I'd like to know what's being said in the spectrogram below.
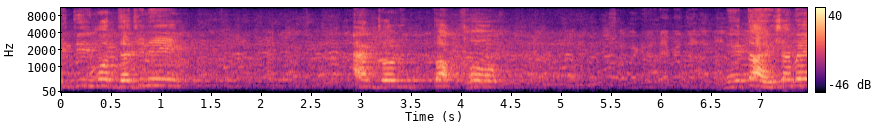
ইতিমধ্যে যিনি একজন দক্ষ নেতা হিসেবে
